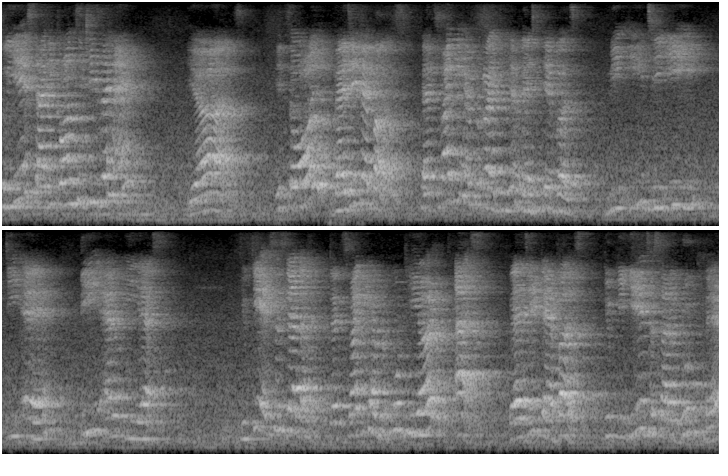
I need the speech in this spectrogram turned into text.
तो ये सारी कौन सी चीज़ें हैं? Yes it's all vegetables that's why we have to write here vegetables V E G E T A B L E S. क्योंकि एक्सेस ज़्यादा है? That's why we have to put here S vegetables क्योंकि ये जो सारा ग्रुप है,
